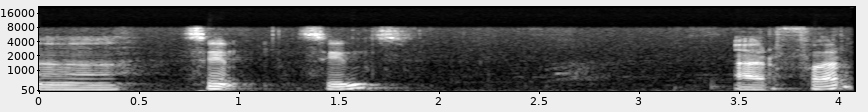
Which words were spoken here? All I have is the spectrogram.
uh, sin- since or for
